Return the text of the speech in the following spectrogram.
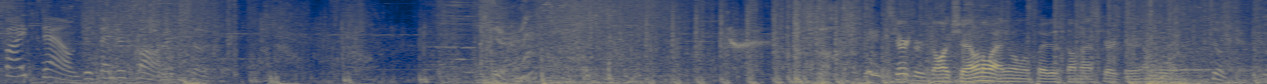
Fight down. Defender spawn. This character is dog shit. I don't know why anyone would play this dumbass character. I'm leaving.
